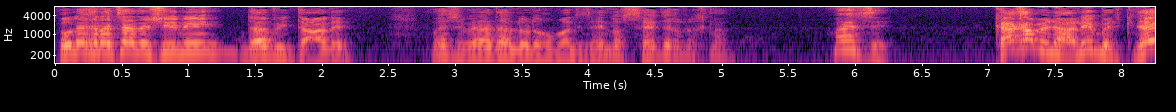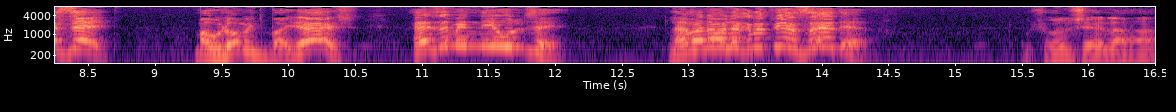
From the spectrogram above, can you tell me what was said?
הוא הולך לצד השני, דוד, תעלה. מה זה בן אדם לא נורמלי, זה אין לו סדר בכלל? מה זה? ככה מנהלים בית כנסת? מה, הוא לא מתבייש? איזה מין ניהול זה? למה לא הולך לפי הסדר? הוא שואל שאלה, אה?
